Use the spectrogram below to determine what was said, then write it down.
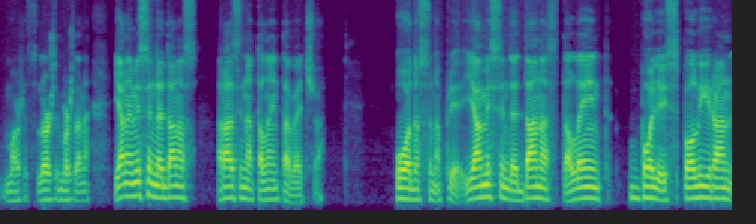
može složiti, možda ne. Ja ne mislim da je danas razina talenta veća u odnosu na prije. Ja mislim da je danas talent bolje ispoliran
